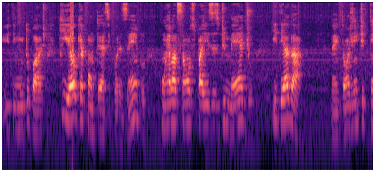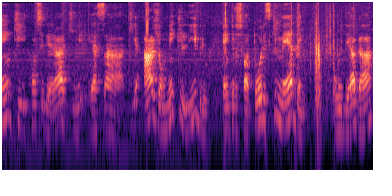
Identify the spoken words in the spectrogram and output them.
item muito baixo, que é o que acontece, por exemplo, com relação aos países de médio IDH. Né? Então a gente tem que considerar que, essa, que haja um equilíbrio entre os fatores que medem o IDH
